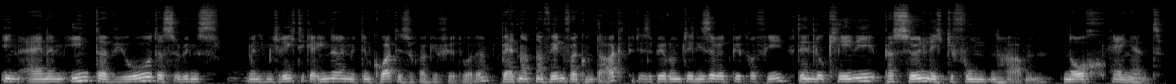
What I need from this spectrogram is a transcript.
in einem Interview, das übrigens wenn ich mich richtig erinnere, mit dem Corti sogar geführt wurde. Beiden hatten auf jeden Fall Kontakt für diese berühmte Elisabeth-Biografie, den Lucchini persönlich gefunden haben, noch hängend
